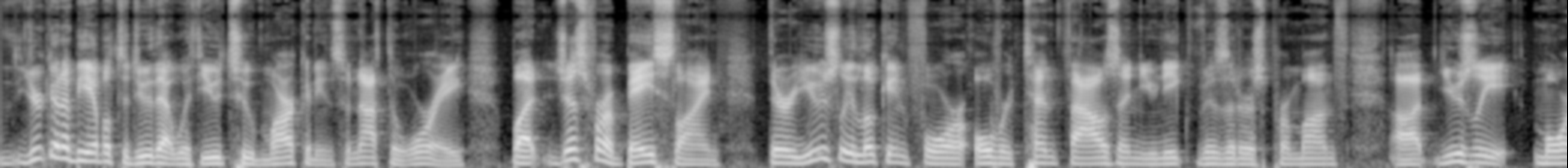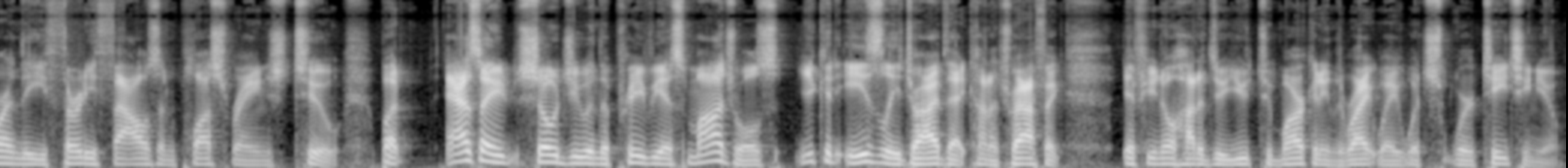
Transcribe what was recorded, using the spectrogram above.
you're going to be able to do that with YouTube marketing, so not to worry. But just for a baseline, they're usually looking for over 10,000 unique visitors per month, uh, usually more in the 30,000 plus range too. But as I showed you in the previous modules, you could easily drive that kind of traffic if you know how to do YouTube marketing the right way, which we're teaching you.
